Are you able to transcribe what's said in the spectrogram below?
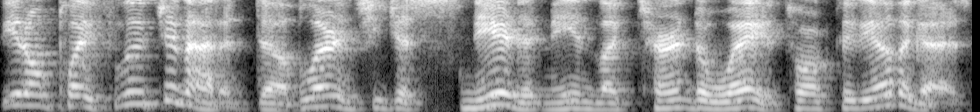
You don't play flute, you're not a doubler. And she just sneered at me and like turned away and talked to the other guys.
